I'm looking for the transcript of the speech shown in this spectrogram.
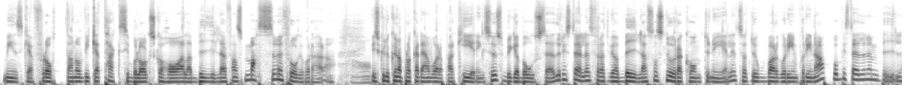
minska flottan och vilka taxibolag ska ha alla bilar. Det fanns massor med frågor på det här. Ja. Vi skulle kunna plocka down våra parkeringshus och bygga bostäder istället för att vi har bilar som snurrar kontinuerligt så att du bara går in på din app och beställer en bil.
